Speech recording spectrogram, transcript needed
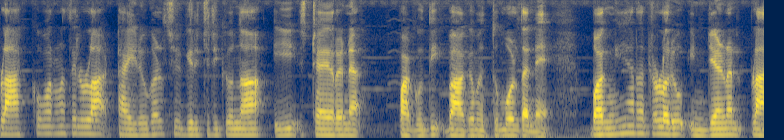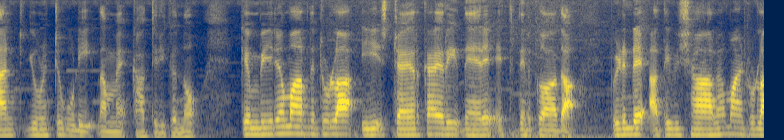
ബ്ലാക്ക് വർണത്തിലുള്ള ടൈലുകൾ സ്വീകരിച്ചിരിക്കുന്ന ഈ സ്റ്റെയറിന് പകുതി ഭാഗം എത്തുമ്പോൾ തന്നെ ഭംഗിയാർന്നിട്ടുള്ളൊരു ഇന്റേർണൽ പ്ലാന്റ് യൂണിറ്റ് കൂടി നമ്മെ കാത്തിരിക്കുന്നു. ഗംഭീരമാർന്നിട്ടുള്ള ഈ സ്റ്റെയർ കയറി നേരെ എത്തി നിൽക്കുന്നത് വീടിന്റെ അതിവിശാലമായിട്ടുള്ള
